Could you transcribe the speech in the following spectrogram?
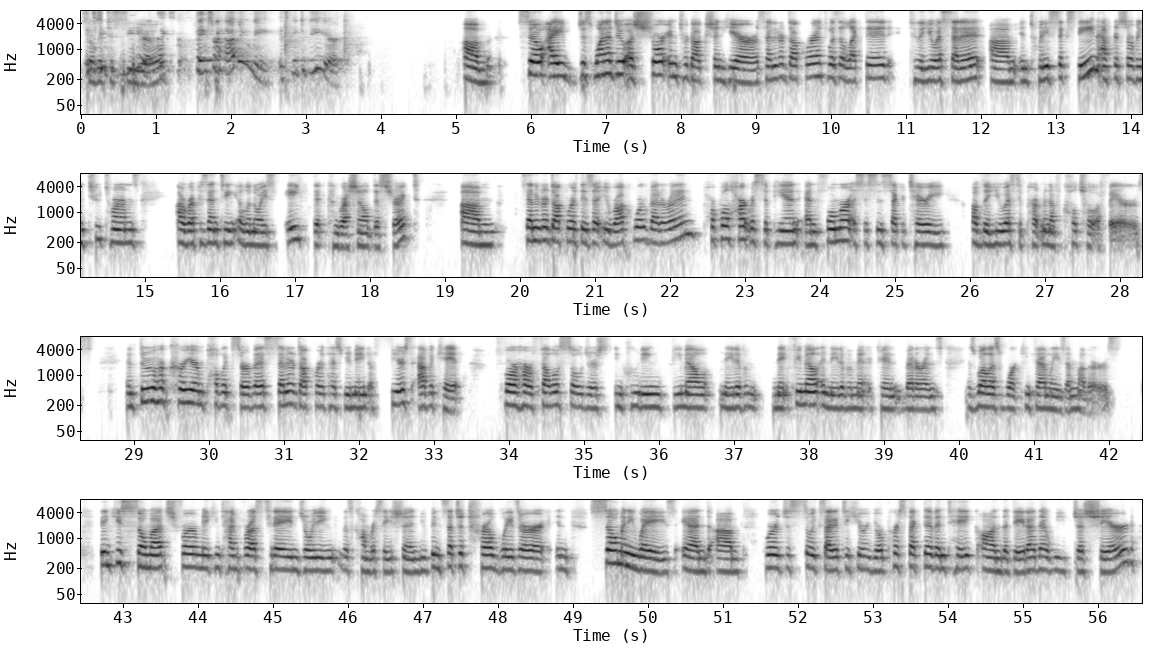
So it's good, good, to see you. Thanks for, thanks for having me. It's good to be here. Um, so I just want to do a short introduction here. Senator Duckworth was elected to the US Senate um, in 2016 after serving two terms uh, representing Illinois' 8th congressional district. Um, Senator Duckworth is an Iraq War veteran, Purple Heart recipient, and former Assistant Secretary of the US Department of Cultural Affairs. And through her career in public service, Senator Duckworth has remained a fierce advocate for her fellow soldiers, including female Native, na female and Native American veterans, as well as working families and mothers. Thank you so much for making time for us today and joining this conversation. You've been such a trailblazer in so many ways, and um, we're just so excited to hear your perspective and take on the data that we've just shared.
